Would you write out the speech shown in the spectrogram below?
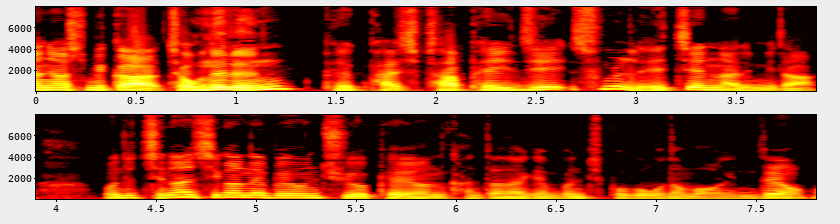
안녕하십니까? 자, 오늘은 184페이지 24째 날입니다. 먼저 지난 시간에 배운 주요 표현 간단하게 한번 짚어보고 넘어가겠는데요.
